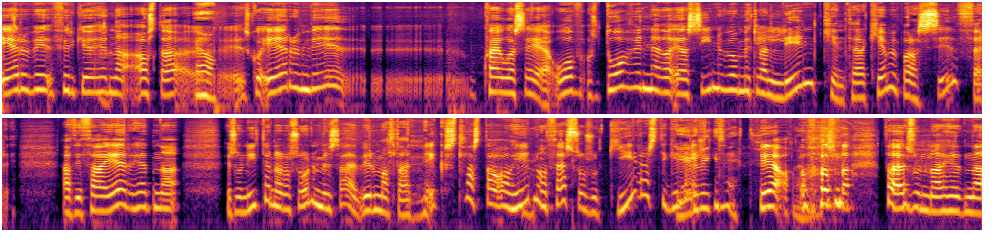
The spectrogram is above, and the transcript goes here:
erum við, fyrir ekki hérna ásta, eh, sko erum við, eh, hvað er það að segja, of, dofin eða, eða sínum við á mikla linkinn þegar kemur bara siðferði af því það er hérna eins og 19 ára sónum minn sagði við erum alltaf neykslast á hinn og þess og svo gerast ekki neitt. Gerum ekki neitt. Já, og svona, það er svona hérna,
